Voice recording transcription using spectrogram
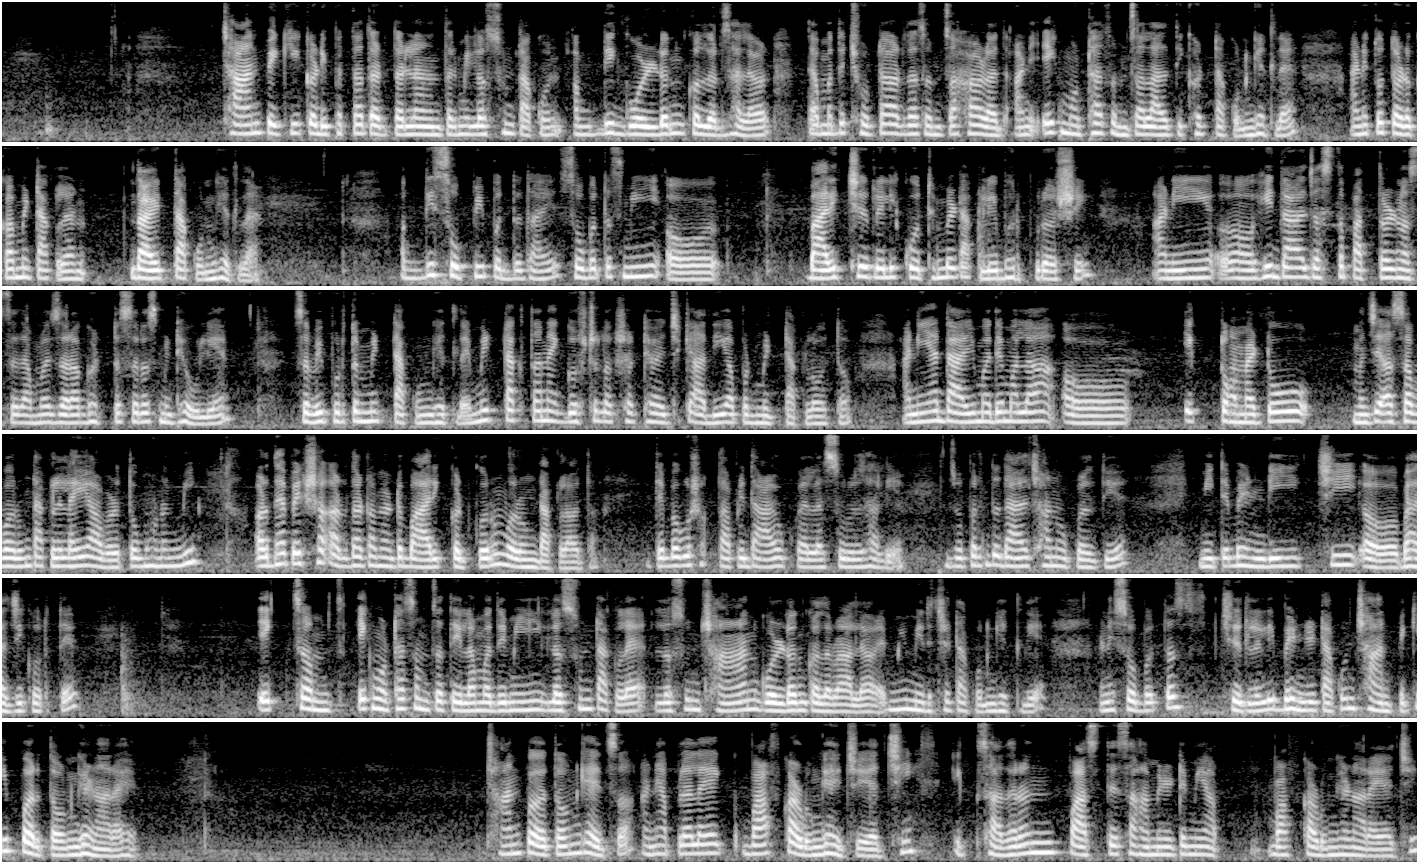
छानपैकी कढीपत्ता तडतडल्यानंतर मी लसूण टाकून अगदी गोल्डन कलर झाल्यावर त्यामध्ये छोटा अर्धा चमचा हळद आणि एक मोठा चमचा लाल तिखट टाकून घेतला आहे आणि तो तडका मी टाकल्या डाळीत टाकून घेतला आहे अगदी सोपी पद्धत आहे. सोबतच मी बारीक चिरलेली कोथिंबीर टाकली आहे भरपूर अशी. आणि ही डाळ जास्त पातळ नसते त्यामुळे जरा घट्टसरच मी ठेवली आहे. चवीपुरतं मीठ टाकून घेतलं आहे मीठ टाकताना एक गोष्ट लक्षात ठेवायची की आधी आपण मीठ टाकलं होतं. आणि या डाळीमध्ये मला एक टोमॅटो म्हणजे असा वरून टाकलेलाही आवडतो म्हणून मी अर्ध्यापेक्षा अर्धा टोमॅटो बारीक कट करून वरून टाकला होता. इथे बघू शकता आपली डाळ उकळायला सुरू झाली आहे. जोपर्यंत डाळ छान उकळते आहे मी ते भेंडीची भाजी करते. एक चमच एक मोठा चमचा तेलामध्ये मी लसूण टाकला आहे लसूण छान गोल्डन कलर आल्यावर मी मिरची टाकून घेतली आहे. आणि सोबतच चिरलेली भेंडी टाकून छानपैकी परतवून घेणार आहे. छान परतवून घ्यायचं आणि आपल्याला एक वाफ काढून घ्यायची याची. एक साधारण पाच ते सहा मिनिटे मी आप- वाफ काढून घेणार आहे याची.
